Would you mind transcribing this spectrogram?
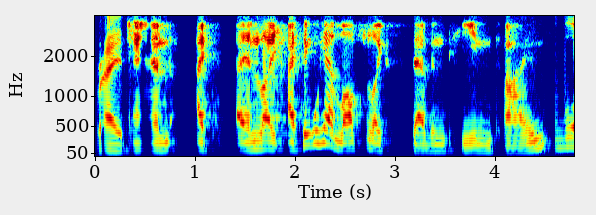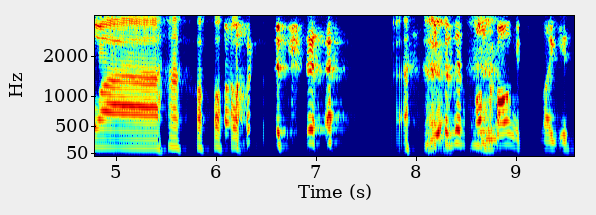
Right. And I and like I think we had lobster like 17 times Wow. on the trip because in Hong Kong it's like it's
